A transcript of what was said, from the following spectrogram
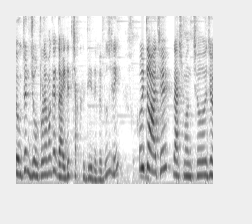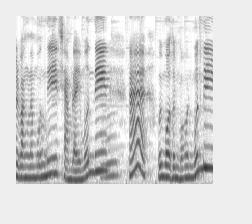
লোকজন জোর করে আমাকে গাইডের চাকরি দিয়ে দেবে বুঝলি? ওই তো আছে রাসমঞ্চ জোর বাংলা মন্দির শ্যামরাই মন্দির হ্যাঁ? ওই মদন মোহন মন্দির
